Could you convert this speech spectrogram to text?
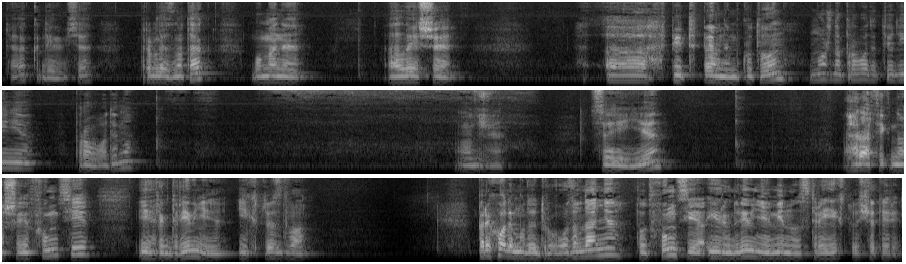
Так, дивимося. Приблизно так. Бо в мене лише е, під певним кутом можна проводити лінію. Проводимо. Отже, це і є графік нашої функції y дорівнює x плюс 2. Переходимо до другого завдання. Тут функція y дорівнює мінус 3х плюс 4.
